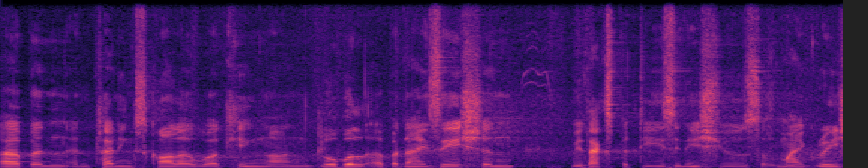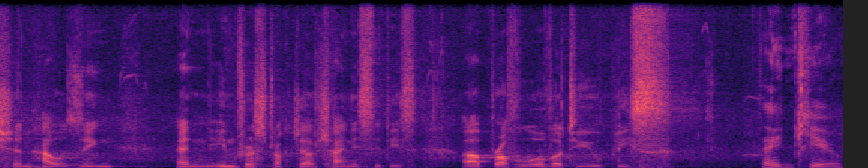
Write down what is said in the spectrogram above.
urban and planning scholar working on global urbanization with expertise in issues of migration, housing, and infrastructure of Chinese cities. Uh, Prof. Wu, over to you, please. Thank you.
